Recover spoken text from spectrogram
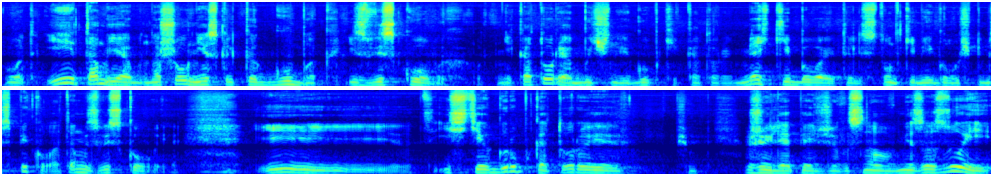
Вот. И там я нашел несколько губок известковых. Вот, не которые обычные губки, которые мягкие бывают или с тонкими иголочками спекула, а там известковые. И из тех групп, которые жили, опять же, в основном в мезозое,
